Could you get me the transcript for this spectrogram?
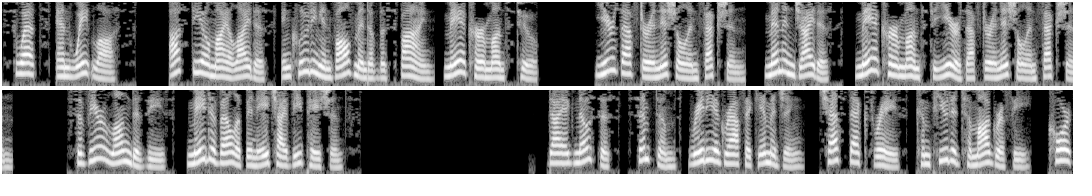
sweats, and weight loss. Osteomyelitis, including involvement of the spine, may occur months to years after initial infection. Meningitis may occur months to years after initial infection. Severe lung disease may develop in HIV patients. Diagnosis, symptoms, radiographic imaging, chest x-rays, computed tomography, CORT,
